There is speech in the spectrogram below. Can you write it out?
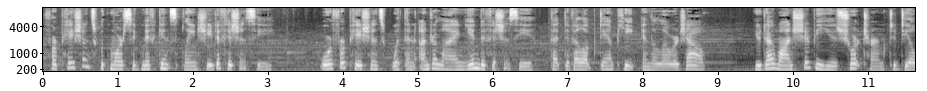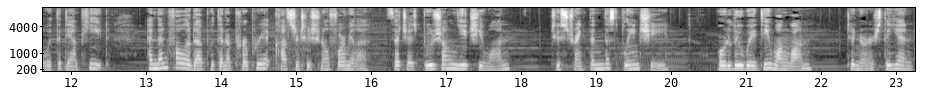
For patients with more significant spleen qi deficiency or for patients with an underlying yin deficiency that develop damp heat in the lower jiao, Yu Dai Wan should be used short term to deal with the damp heat, and then followed up with an appropriate constitutional formula, such as Bu Zhong Yi Qi Wan, to strengthen the spleen qi, or Liu Wei Di Huang Wan, to nourish the yin.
